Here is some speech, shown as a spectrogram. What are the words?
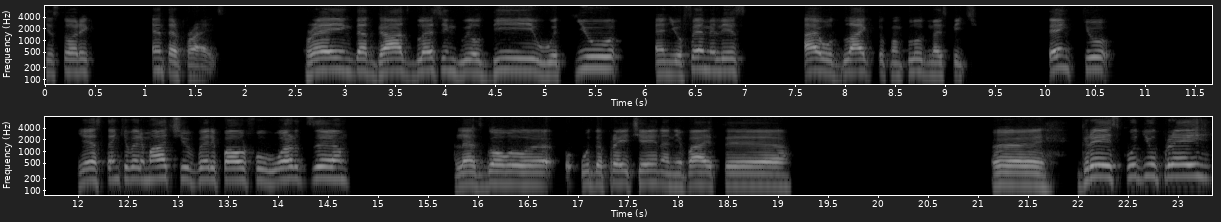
historic enterprise praying that God's blessing will be with you and your families, I would like to conclude my speech. Thank you. Yes, thank you very much. Very powerful words. Um, let's go uh, with the prayer chain and invite uh, uh, Grace. Could you pray?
